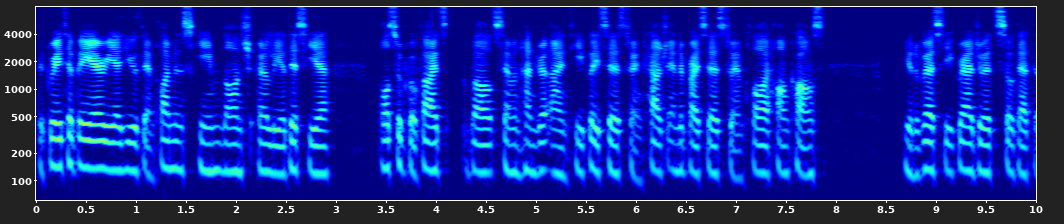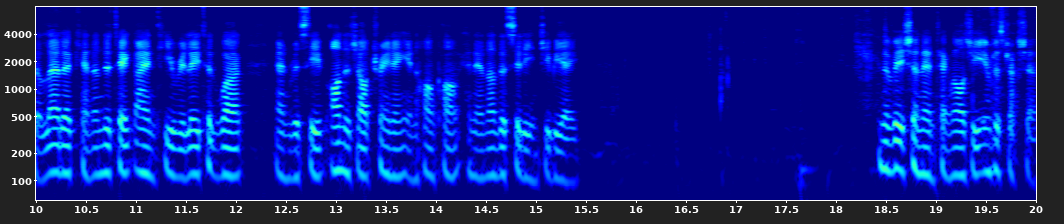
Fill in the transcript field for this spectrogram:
The Greater Bay Area Youth Employment Scheme, launched earlier this year, also provides about 700 I&T places to encourage enterprises to employ Hong Kong's university graduates so that the latter can undertake I&T related work and receive on the job training in Hong Kong and another city in GBA. Innovation and technology infrastructure.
